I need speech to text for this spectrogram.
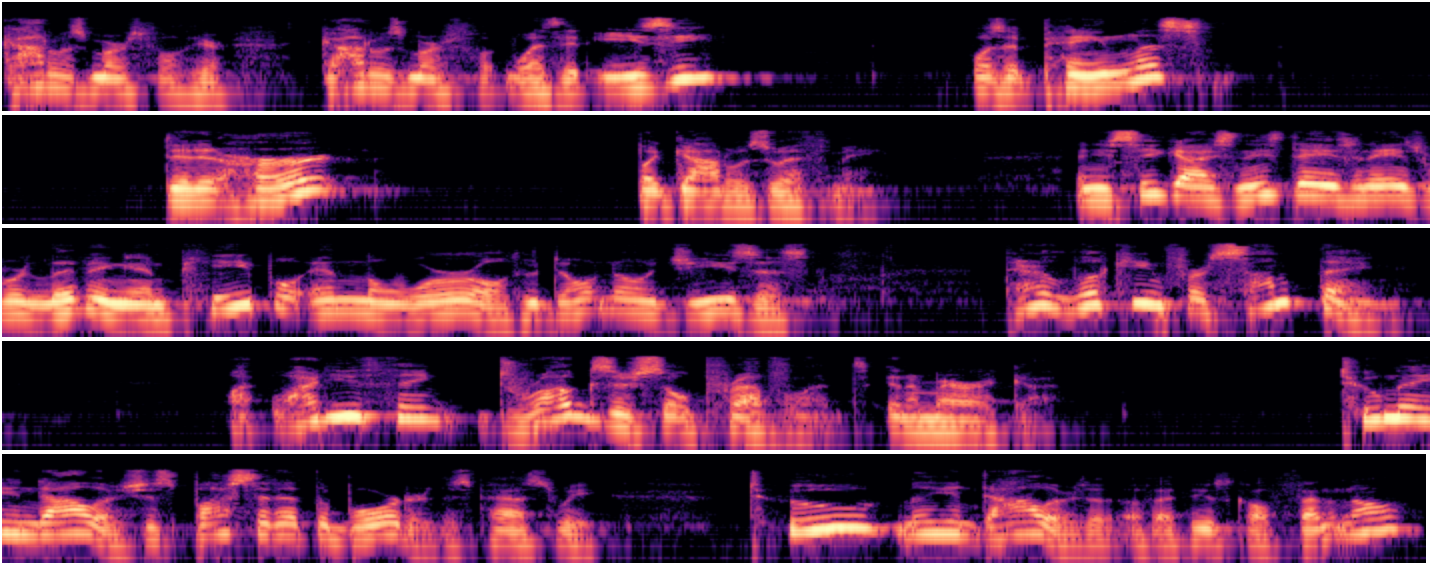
God was merciful here. God was merciful. Was it easy? Was it painless? Did it hurt? But God was with me. And you see guys, in these days and age we're living in, people in the world who don't know Jesus, they're looking for something. Why, why do you think drugs are so prevalent in America? Two million dollars just busted at the border this past week. Two million dollars of, I think it's called fentanyl.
